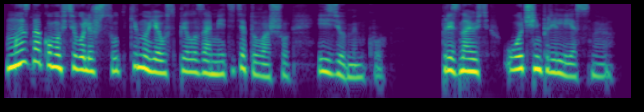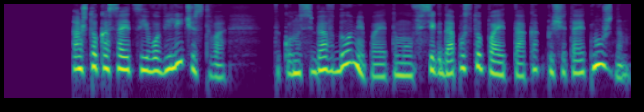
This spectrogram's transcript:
Мы знакомы всего лишь сутки, но я успела заметить эту вашу изюминку. Признаюсь, очень прелестную. А что касается его величества, так он у себя в доме, поэтому всегда поступает так, как посчитает нужным.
